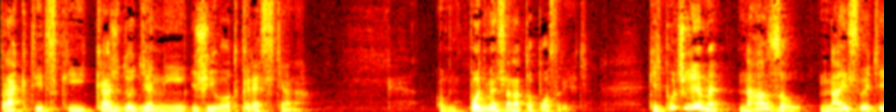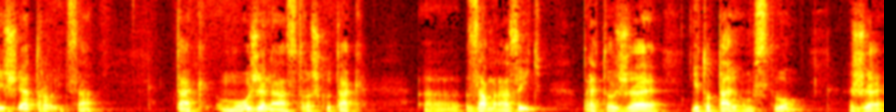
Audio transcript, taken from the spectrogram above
praktický, každodenný život kresťana. Poďme sa na to pozrieť. Keď počujeme názov Najsvetejšia Trojica, tak môže nás trošku tak e, zamraziť, pretože je to tajomstvo, že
